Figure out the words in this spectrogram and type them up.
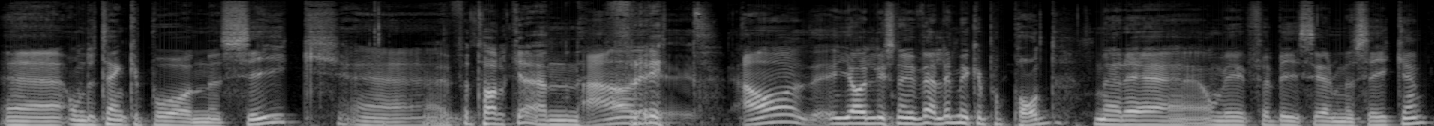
Eh, om du tänker på musik. Eh, du får tolka den ja, fritt. Ja, jag lyssnar ju väldigt mycket på podd när det, om vi förbiser musiken.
